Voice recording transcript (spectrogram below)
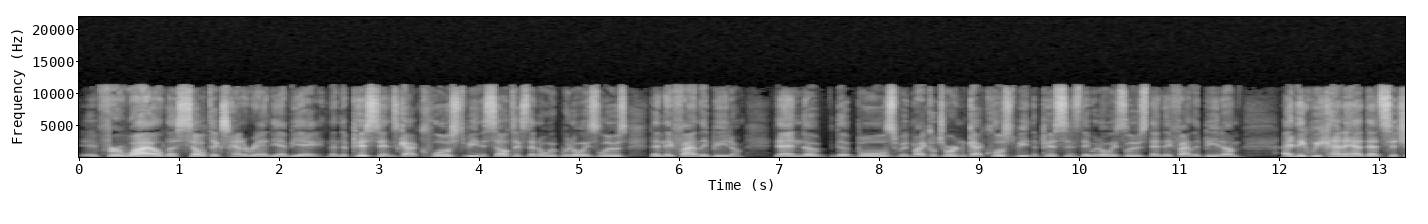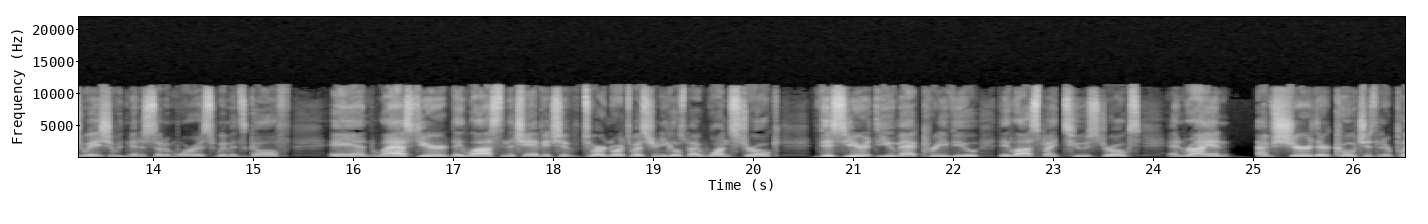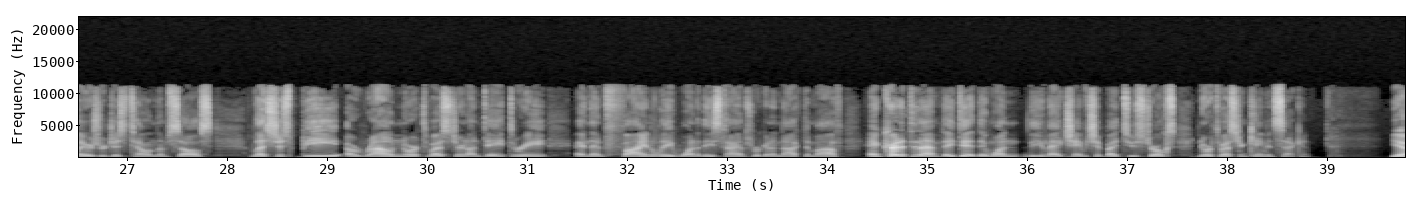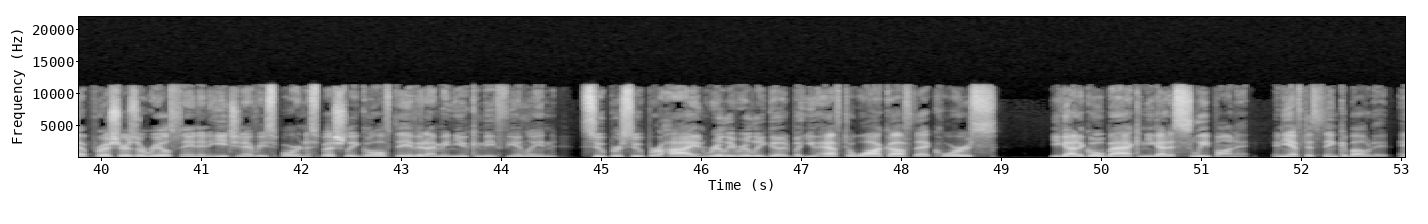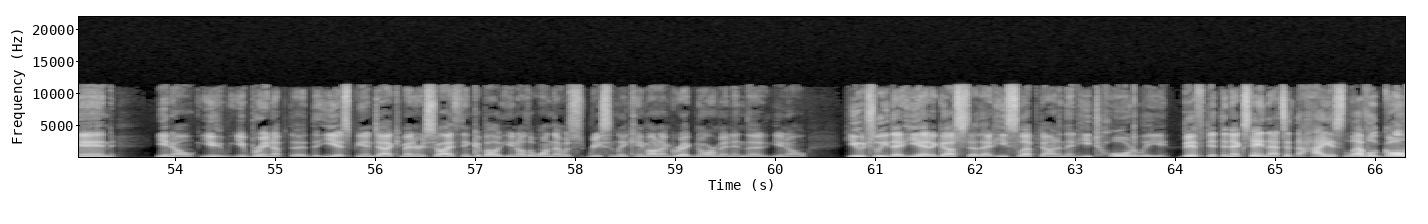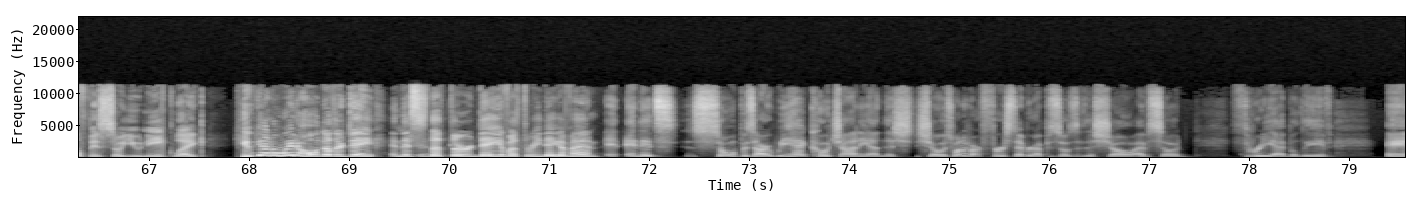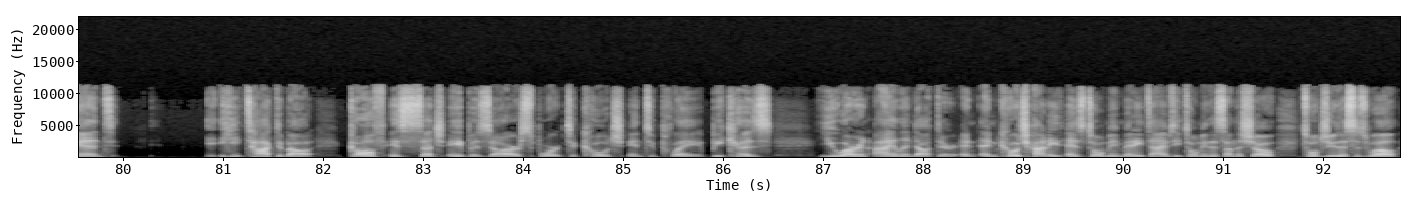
eh, for a while the Celtics kind of ran the NBA. Then the Pistons got close to being the Celtics. Then would always lose. Then they finally beat them. Then the the Bulls with Michael Jordan got close to beating the Pistons. They would always lose. Then they finally beat them. I think we kind of had that situation with Minnesota Morris women's golf. And last year, they lost in the championship to our Northwestern Eagles by one stroke. This year at the UMAC preview, they lost by two strokes. And Ryan, I'm sure their coaches and their players were just telling themselves, let's just be around Northwestern on day three. And then finally, one of these times, we're going to knock them off. And credit to them. They did. They won the UMAC championship by two strokes. Northwestern came in second. Yeah, pressure is a real thing in each and every sport, and especially golf, David. I mean, you can be feeling super, super high and really, really good. But you have to walk off that course. You got to go back and you got to sleep on it, and you have to think about it. And you know, you you bring up the the ESPN documentary, so I think about you know the one that was recently came out on Greg Norman and the you know huge lead that he had Augusta that he slept on, and then he totally biffed it the next day, and that's at the highest level. Golf is so unique, like you got to wait a whole another day. And this yeah. is the third day of a three day event. And, and, it's so bizarre. We had Coach Ani on this show. It's one of our first ever episodes of this show, episode three, I believe. And he talked about golf is such a bizarre sport to coach and to play because you are an island out there. And and Coach Ani has told me many times, he told me this on the show, told you this as well.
